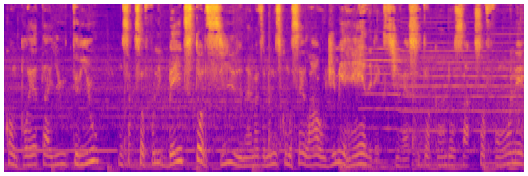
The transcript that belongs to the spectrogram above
completa aí o trio, um saxofone bem distorcido, né? mais ou menos como, sei lá, o Jimi Hendrix estivesse tocando o saxofone.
